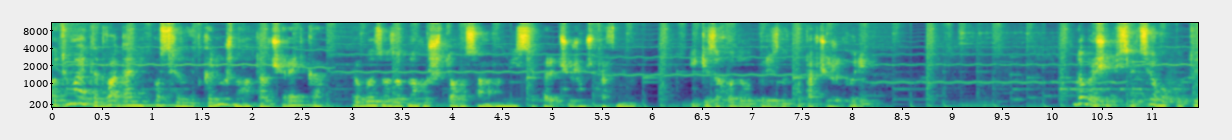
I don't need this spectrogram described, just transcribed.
От маєте два дальні постріли від Калюжного та Очередька приблизно з одного ж того самого місця перед чужим штрафним, які заходили по різних кутах чужих воріт. Добре, що після цього кути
